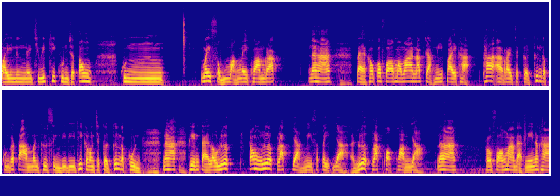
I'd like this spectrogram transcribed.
วัยหนึ่งในชีวิตที่คุณจะต้องคุณไม่สมหวังในความรักนะคะแต่เขาก็ฟ้องมาว่านับจากนี้ไปค่ะ ถ้าอะไรจะเกิดขึ้นกับคุณก็ตาม มันคือสิ่งดี ๆ ที่กำลังจะเกิดขึ้นกับคุณนะคะเพียงแต่เราเลือก ต้องเลือกรักอย่างมีสติอย่าเลือกรักเพราะความอยากนะคะเขาฟ้องมาแบบนี้นะคะ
